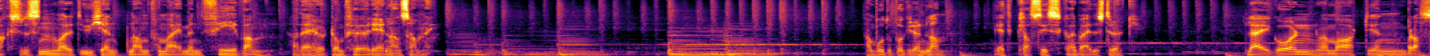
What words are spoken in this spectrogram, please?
Akselsen var et ukjent navn for meg, men Fevang hadde jeg hørt om før i en eller annen sammenheng. Han bodde på Grønland, i et klassisk arbeiderstrøk. Leiegården var malt i en blass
